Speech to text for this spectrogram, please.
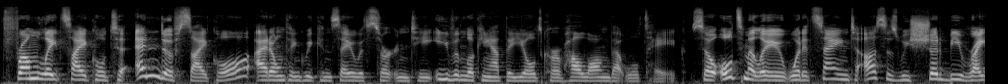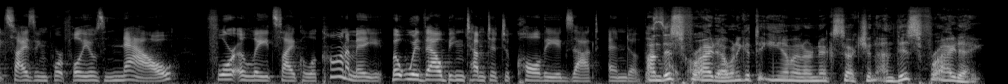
From late cycle to end of cycle, I don't think we can say with certainty, even looking at the yield curve, how long that will take. So ultimately, what it's saying to us is we should be right sizing portfolios now for a late cycle economy, but without being tempted to call the exact end of the On this. Friday, I want to get to EM in our next section. On this Friday,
